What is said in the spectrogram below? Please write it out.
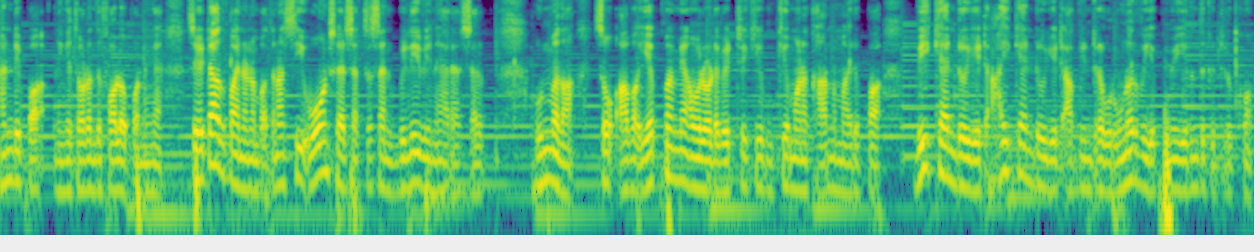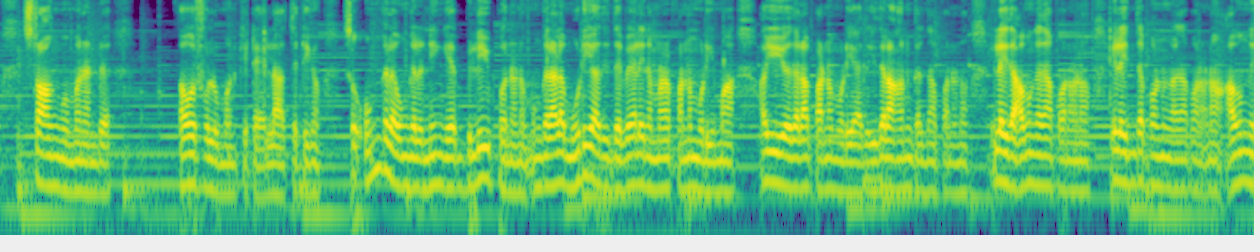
கண்டிப்பாக நீங்கள் தொடர்ந்து ஃபாலோ பண்ணுங்கள் ஸோ எட்டாவது பாயிண்ட் என்ன பார்த்தோன்னா she owns her success and believe in herself உண்மைதான். ஸோ அவள் எப்பவுமே அவளோட வெற்றிக்கு முக்கியமான காரணமாக இருப்பாள் we can do it I can do it அப்படின்ற ஒரு உணர்வு எப்பவுமே இருந்துக்கிட்டு இருக்கும். Strong woman and powerful woman கிட்ட எல்லாத்திட்டையும். ஸோ உங்களை உங்களை நீங்கள் பிலீவ் பண்ணணும். உங்களால் முடியாது இந்த வேலையை நம்மளால் பண்ண முடியுமா? ஐயோ இதெல்லாம் பண்ண முடியாது. இதெல்லாம் ஆண்கள் தான் பண்ணணும். இல்லை இது அவங்க தான் பண்ணணும். இல்லை இந்த பொண்ணுங்கள் தான் பண்ணணும். அவங்க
